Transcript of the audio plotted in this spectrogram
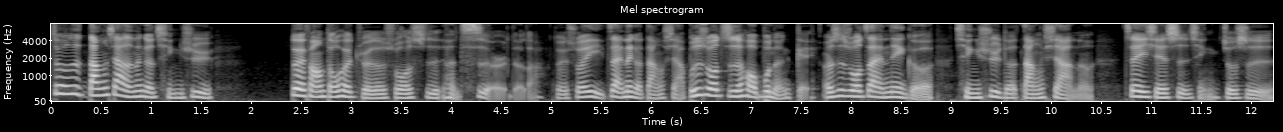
就是当下的那个情绪，对方都会觉得说是很刺耳的啦。对，所以在那个当下，不是说之后不能给，而是说在那个情绪的当下呢，这一些事情就是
